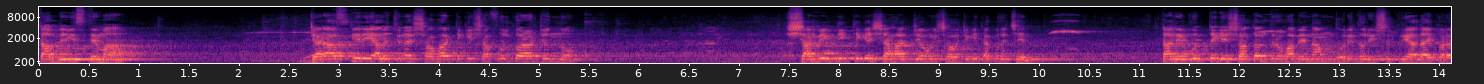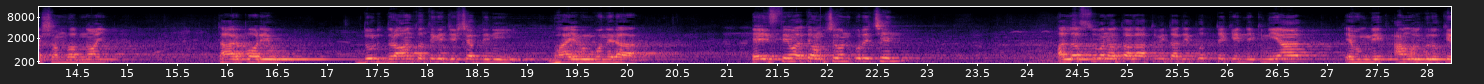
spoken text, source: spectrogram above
তাবলিগ ইস্তেমা যারা আজকের এই আলোচনার সভাটিকে সফল করার জন্য সার্বিক দিক থেকে সাহায্য এবং সহযোগিতা করেছেন, তাদের প্রত্যেকে স্বতন্ত্রভাবে নাম ধরে ধরে শুক্রিয়া আদায় করা সম্ভব নয়। তারপরেও দূর দূরান্ত থেকে যেসব দিনই ভাই এবং বোনেরা এই ইস্তেমাতে অংশগ্রহণ করেছেন, আল্লাহ সুবান তালা তুমি তাদের প্রত্যেকের নেক নিয়াত এবং নেক আমলগুলোকে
